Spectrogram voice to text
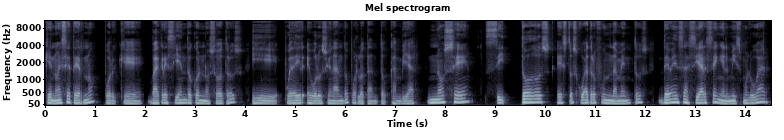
que no es eterno porque va creciendo con nosotros y puede ir evolucionando, por lo tanto cambiar. No sé si todos estos cuatro fundamentos deben saciarse en el mismo lugar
